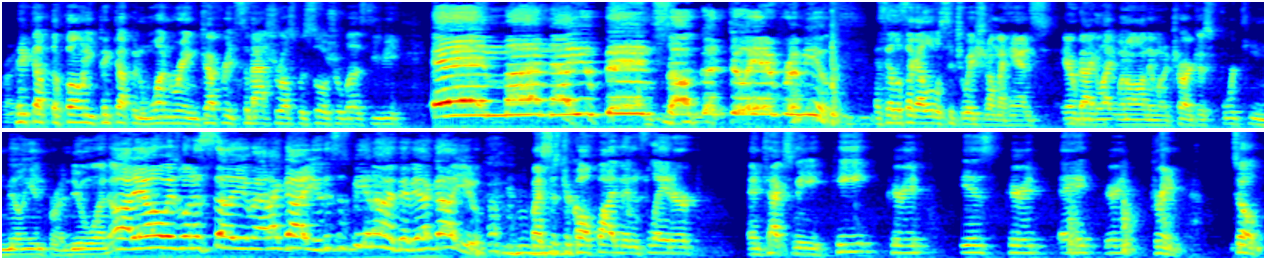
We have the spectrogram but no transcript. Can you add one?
Right. Picked up the phone. He picked up in one ring. Jeffrey Sebastian Rusk with Social Buzz TV. Hey man, how you been? So good to hear from you. I said, looks like I got a little situation on my hands. Airbag light went on. They want to charge us 14 million for a new one. Oh, they always want to sell you, man. I got you. This is BNI, baby. I got you. my sister called five minutes later and texted me, he, period, is, period, a, period, dream. So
